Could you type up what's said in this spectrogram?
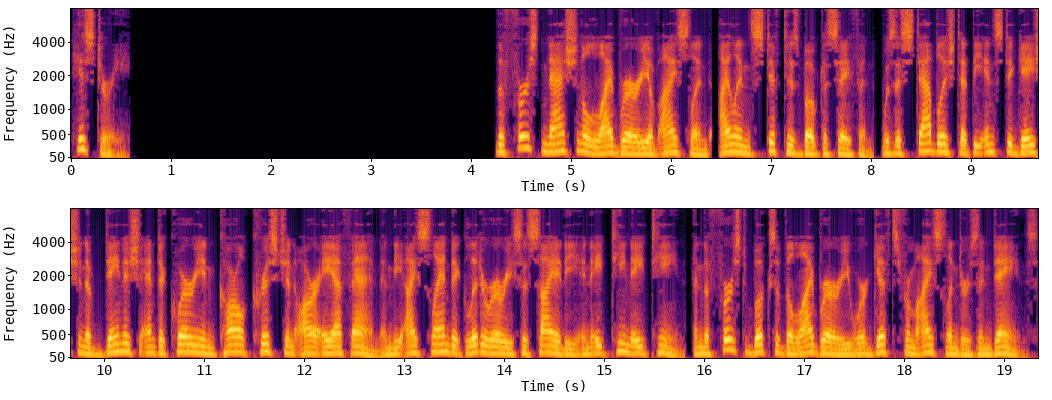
History The first National Library of Iceland, Islands Stiftisbókasafn, was established at the instigation of Danish antiquarian Carl Christian Rafn and the Icelandic Literary Society in 1818, and the first books of the library were gifts from Icelanders and Danes.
